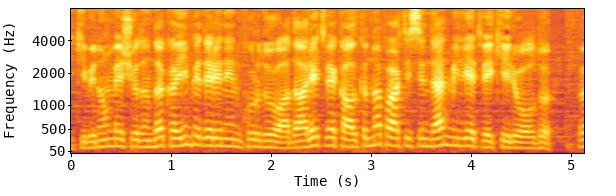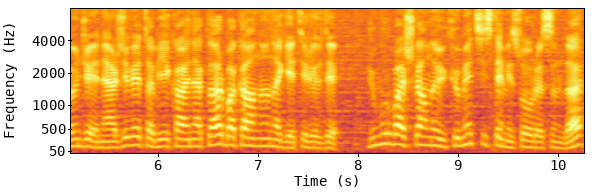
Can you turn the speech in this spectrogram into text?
2015 yılında kayınpederinin kurduğu Adalet ve Kalkınma Partisi'nden milletvekili oldu. Önce Enerji ve Tabii Kaynaklar Bakanlığı'na getirildi. Cumhurbaşkanlığı hükümet sistemi sonrasında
